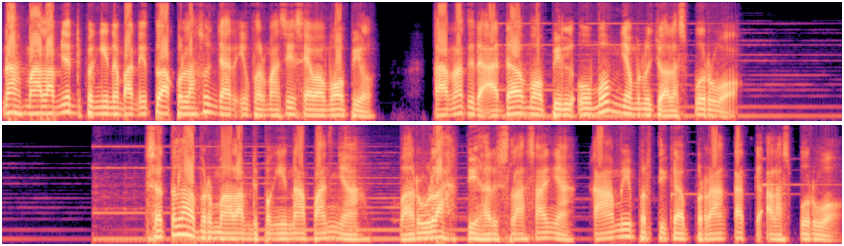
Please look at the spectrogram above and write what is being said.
Nah malamnya di penginapan itu aku langsung cari informasi sewa mobil, karena tidak ada mobil umum yang menuju Alas Purwo. Setelah bermalam di penginapannya, barulah di hari Selasanya kami bertiga berangkat ke Alas Purwo.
